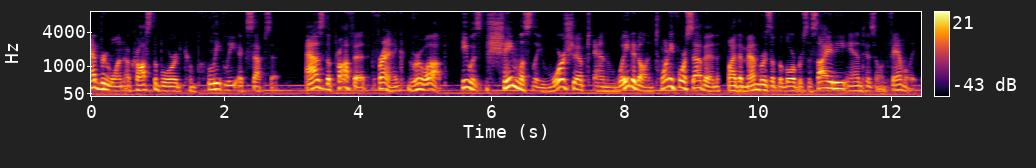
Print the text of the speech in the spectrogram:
everyone across the board completely accepts it. As the prophet, Frank, grew up, he was shamelessly worshipped and waited on 24 7 by the members of the Lorber Society and his own family.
